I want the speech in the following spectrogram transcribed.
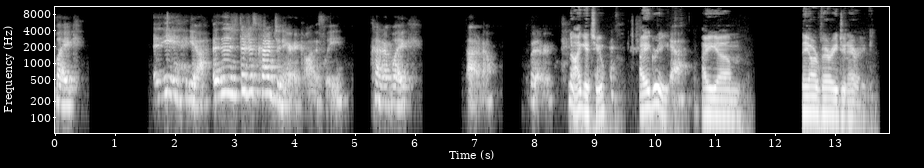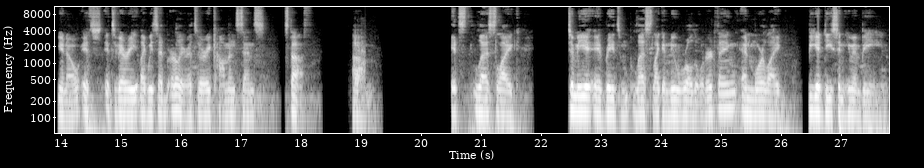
like, eh, yeah, they're they're just kind of generic, honestly. Kind of like, I don't know, whatever. no i get you. I agree. Yeah, i um they are very generic you know? It's it's very like we said earlier it's very common sense stuff. Yeah. um it's less like to me it, reads less like a new world order thing and more like be a decent human being.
